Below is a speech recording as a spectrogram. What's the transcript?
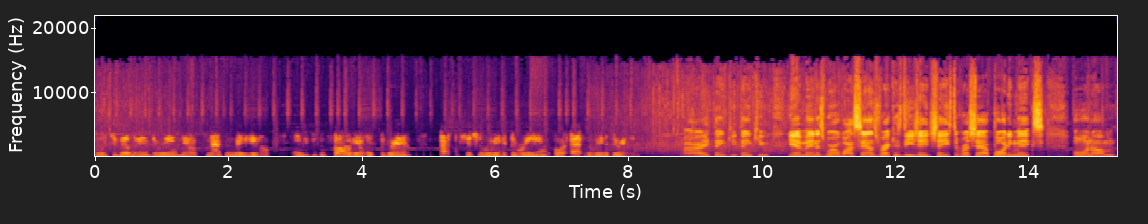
so it's your girl Lorena Doreen here on Smacking Radio. And you can follow me on Instagram at official Lorena Doreen or at Lorena Doreen. All right, thank you, thank you. Yeah, man, it's Worldwide Sounds Records, DJ Chase, the Rush Hour Party Mix on um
